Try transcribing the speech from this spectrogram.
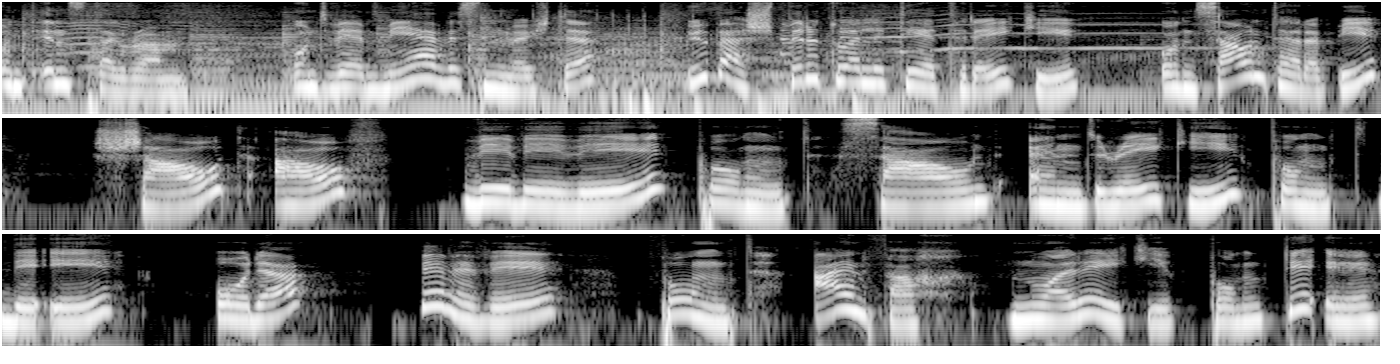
und Instagram. Und wer mehr wissen möchte über Spiritualität Reiki und Soundtherapie, schaut auf www.soundandreiki.de oder www.einfachnurreiki.de.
